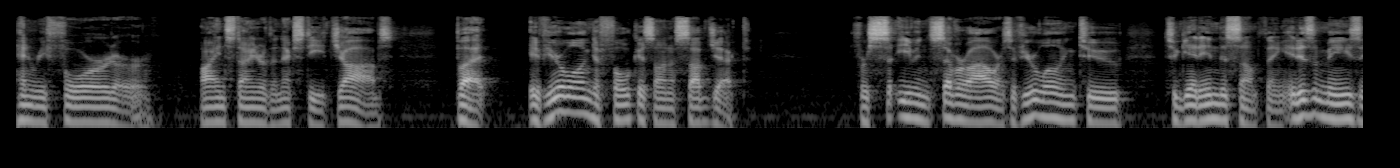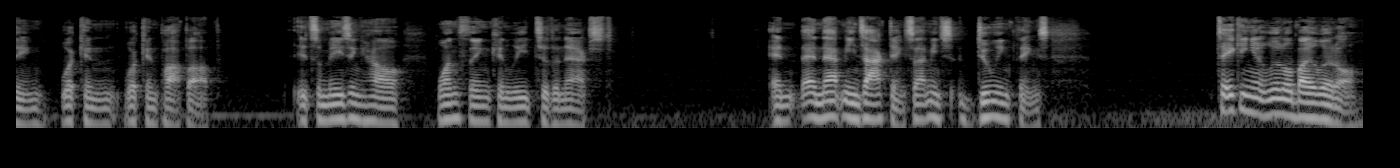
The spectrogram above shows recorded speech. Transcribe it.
Henry Ford or Einstein or the next Steve Jobs. But if you're willing to focus on a subject for even several hours, if you're willing to to get into something, it is amazing what can what can pop up. It's amazing how one thing can lead to the next. And and that means acting. So that means doing things. Taking it little by little.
